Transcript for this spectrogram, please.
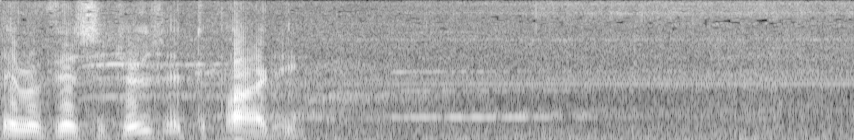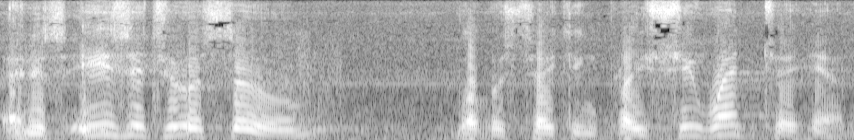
They were visitors at the party. And it's easy to assume what was taking place. She went to him.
